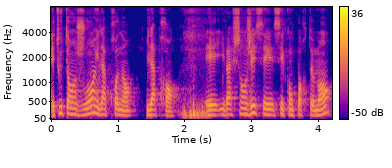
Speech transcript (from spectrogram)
et tout en jouant, il apprenant, il apprend. Et il va changer ses, ses, comportements.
